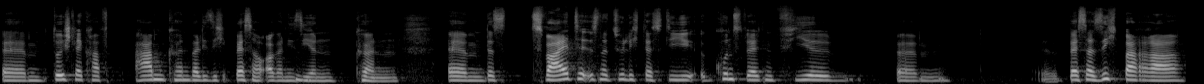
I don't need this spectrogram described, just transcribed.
ähm, Durchschlagkraft haben können, weil die sich besser organisieren können. Ähm, das Zweite ist natürlich, dass die Kunstwelten viel ähm, äh, besser sichtbarer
